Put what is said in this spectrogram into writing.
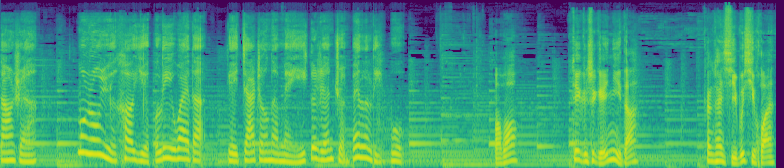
当然，慕容允浩也不例外的给家中的每一个人准备了礼物。宝宝，这个是给你的，看看喜不喜欢。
